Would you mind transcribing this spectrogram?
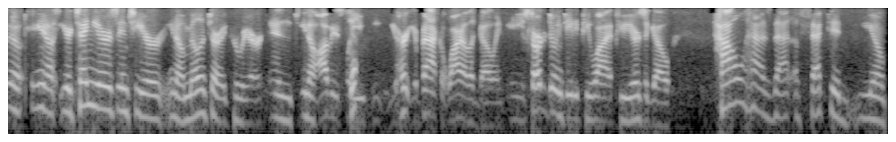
So you know you're ten years into your you know military career, and you know obviously Yep. you, you hurt your back a while ago, and you started doing DDPY a few years ago. How has that affected you know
